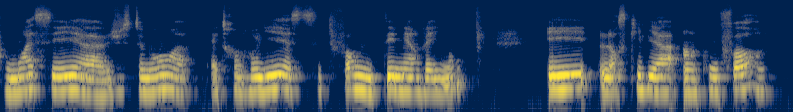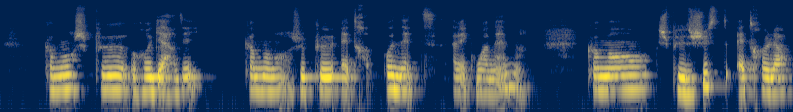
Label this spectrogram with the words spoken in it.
pour moi, c'est euh, justement euh, être relié à cette forme d'émerveillement. Et lorsqu'il y a un confort, comment je peux regarder, comment je peux être honnête avec moi-même, comment je peux juste être là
